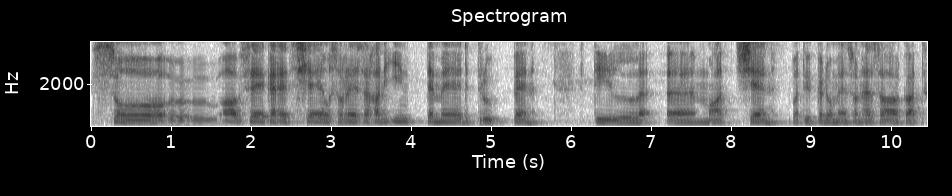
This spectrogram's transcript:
så eh, av säkerhetsskäl så reser han inte med truppen till äh, matchen. Vad tycker du om en sån här sak att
